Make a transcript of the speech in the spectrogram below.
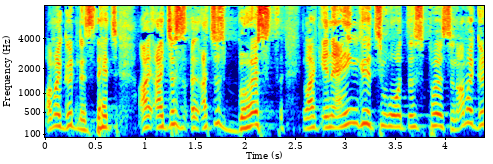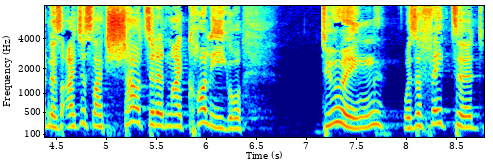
Oh my goodness, that I, I just I just burst like in anger toward this person. Oh my goodness, I just like shouted at my colleague or doing was affected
